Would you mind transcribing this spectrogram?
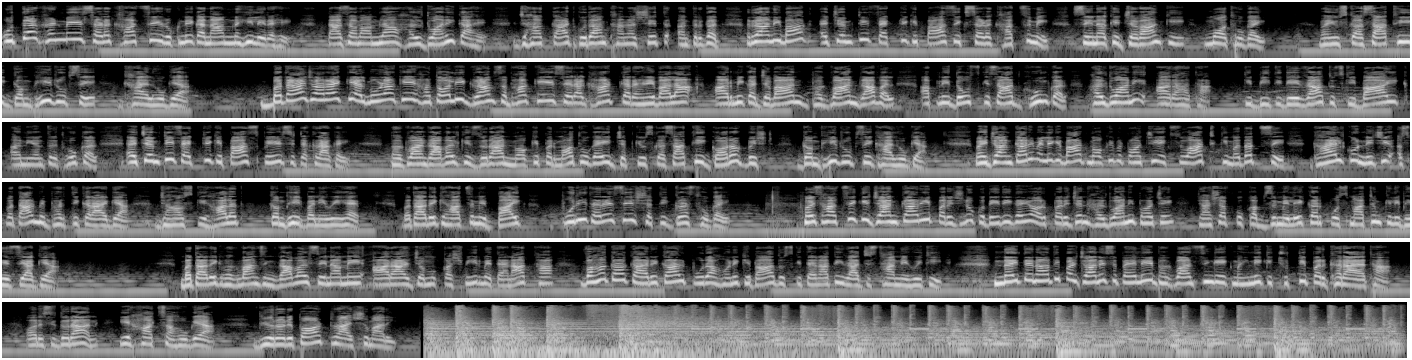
उत्तराखंड में सड़क हादसे रुकने का नाम नहीं ले रहे। ताज़ा मामला हल्द्वानी का है, जहाँ काठगोदाम थाना क्षेत्र अंतर्गत रानीबाग एचएमटी फैक्ट्री के पास एक सड़क हादसे में सेना के जवान की मौत हो गई। वहीं उसका साथी गंभीर रूप से घायल हो गया। बताया जा रहा है कि अल्मोड़ा के हथौली ग्राम सभा के सेराघाट का रहने वाला आर्मी का जवान भगवान रावल अपने दोस्त के साथ घूमकर हल्द्वानी आ रहा था। कि बीती देर रात उसकी बाइक अनियंत्रित होकर एचएमटी फैक्ट्री के पास पेड़ से टकरा गई। भगवान रावल की जुरान मौके पर मौत हो गई, जबकि उसका साथी गौरव बिष्ट गंभीर रूप से घायल हो गया। वहीं जानकारी मिलने के बाद मौके पर पहुँची 108 की मदद से घायल को निजी अस्पताल में भर्ती कराया गया, जहाँ उसकी हालत गंभीर बनी हुई है। बता दें कि हादसे में बाइक पूरी तरह से क्षतिग्रस्त हो गई। वहीं इस हादसे की जानकारी परिजनों को दे दी गई और परिजन हल्द्वानी पहुँचे, जहाँ शव को कब्जे में लेकर पोस्टमार्टम के लिए भेज दिया गया। बता दें कि भगवान सिंह रावल सेना में आरआर जम्मू कश्मीर में तैनात था। वहाँ का कार्यकाल पूरा होने के बाद उसकी तैनाती राजस्थान में हुई थी। नई तैनाती पर जाने से पहले भगवान सिंह एक महीने की छुट्टी पर घर आया था और इसी दौरान ये हादसा हो गया। Bureau report, रायशुमारी।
